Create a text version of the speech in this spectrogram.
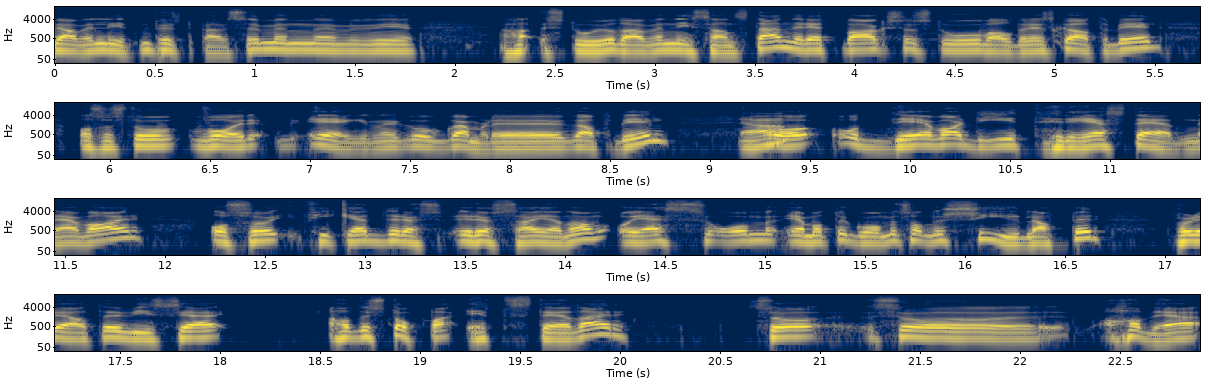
lage en liten pustepause, men vi ha- sto jo da ved Nissan-stand. Rett bak så sto Valdres gatebil, og så sto vår egne gamle gatebil. Ja. Og, og det var de tre stedene jeg var. Og så fikk jeg drøs, røssa igjennom, og jeg, så, jeg måtte gå med sånne skylapper, fordi at hvis jeg hadde stoppa ett sted der, så, så hadde jeg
